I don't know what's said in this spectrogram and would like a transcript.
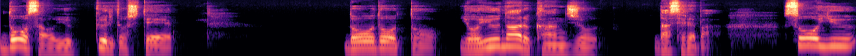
動作をゆっくりとして、堂々と余裕のある感じを出せれば、そういう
